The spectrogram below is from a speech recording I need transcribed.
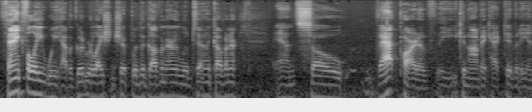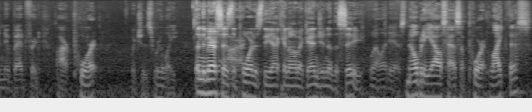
Thankfully, we have a good relationship with the governor and lieutenant governor, and so that part of the economic activity in New Bedford, our port, which is really And the mayor says the port is the economic engine of the city. well, it is. Nobody else has a port like this.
